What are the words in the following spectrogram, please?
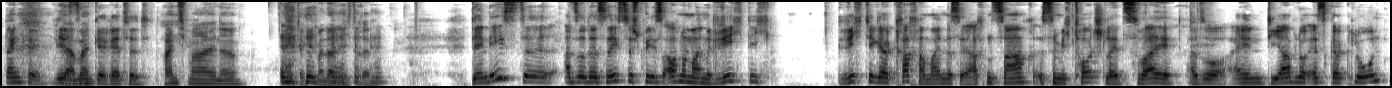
Danke. Wir ja, sind gerettet. Manchmal, ne? Steckt man da nicht drin. Der nächste, also das nächste Spiel ist auch nochmal ein richtig richtiger Kracher meines Erachtens nach ist nämlich Torchlight 2, also ein Diablo-esker Klon.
